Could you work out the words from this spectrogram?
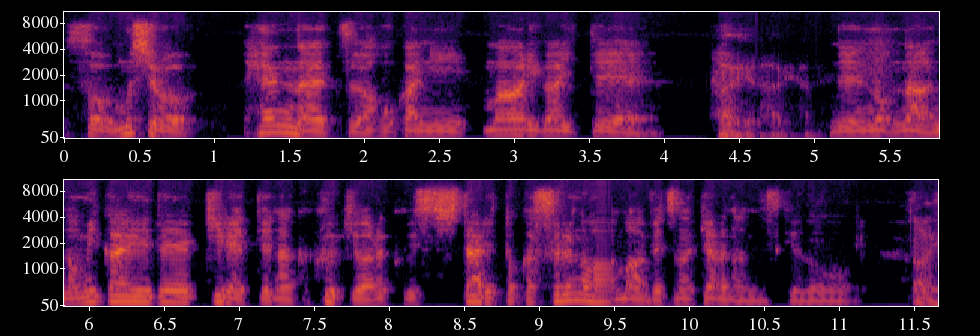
そう、むしろ変なやつは他に周りがいて、はいはいはい。で、のな飲み会で切れてなんか空気悪くしたりとかするのはまあ別のキャラなんですけど、はい。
